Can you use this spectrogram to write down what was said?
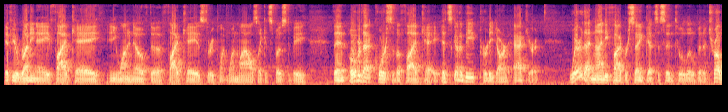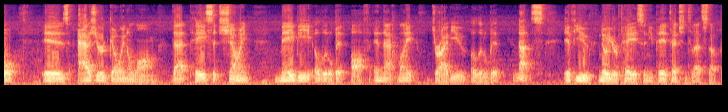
if you're running a 5K and you want to know if the 5K is 3.1 miles like it's supposed to be, then over that course of a 5K, it's going to be pretty darn accurate. Where that 95% gets us into a little bit of trouble is as you're going along. That pace it's showing may be a little bit off, and that might drive you a little bit nuts if you know your pace and you pay attention to that stuff.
